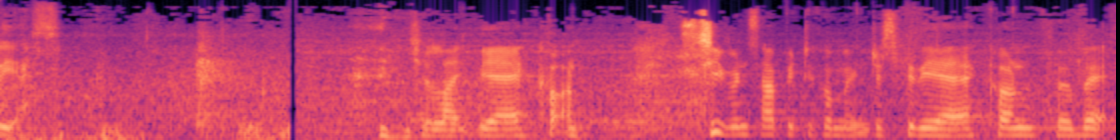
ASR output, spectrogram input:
Yes. Do you like the aircon? Stephen's happy to come in just for the aircon for a bit.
